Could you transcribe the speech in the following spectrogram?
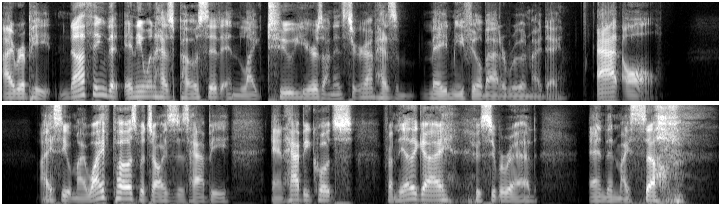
I repeat, nothing that anyone has posted in like two years on Instagram has made me feel bad or ruin my day at all. I see what my wife posts, which always is happy, and happy quotes from the other guy who's super rad, and then myself.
